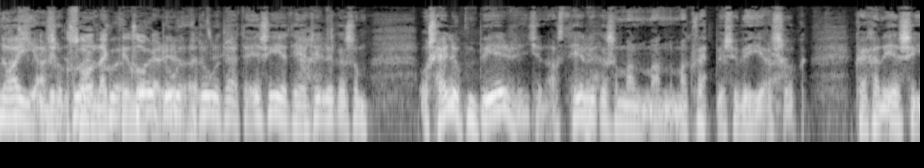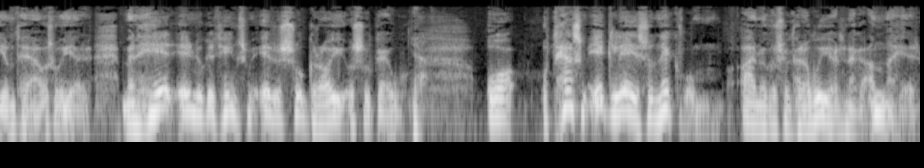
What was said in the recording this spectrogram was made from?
Nej, alltså så lägger det du, Du du det är det till som Og selv oppenberingen, altså det er lykka som man, man, man kvepper seg ved, altså hva kan jeg si om det og så gjør. Men her er noen ting som er så grøy og så gøy. Ja. Og, og det som jeg gleder så nekv om, er mye som for å gjøre noe annet her.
